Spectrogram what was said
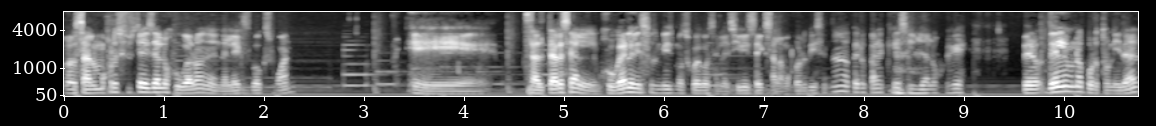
o sea, a lo mejor si ustedes ya lo jugaron en el Xbox One, eh, saltarse al jugar en esos mismos juegos en el Series X, a lo mejor dicen, no, pero ¿para qué si ya lo jugué? Pero denle una oportunidad.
